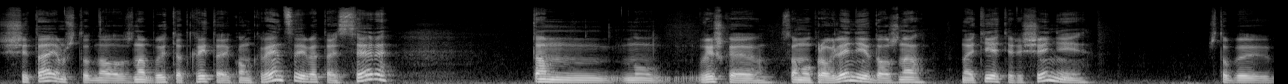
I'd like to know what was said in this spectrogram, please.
считаем, что должна быть открытая конкуренция в этой сфере. Там, ну, Рижское самоуправление должна найти эти решения, чтобы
